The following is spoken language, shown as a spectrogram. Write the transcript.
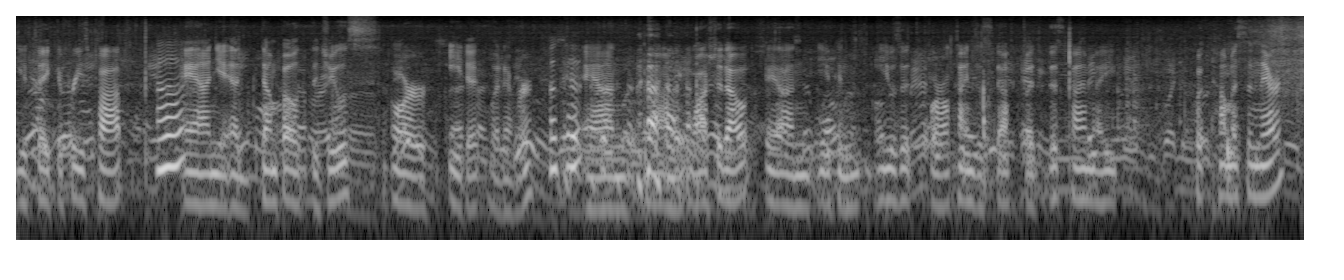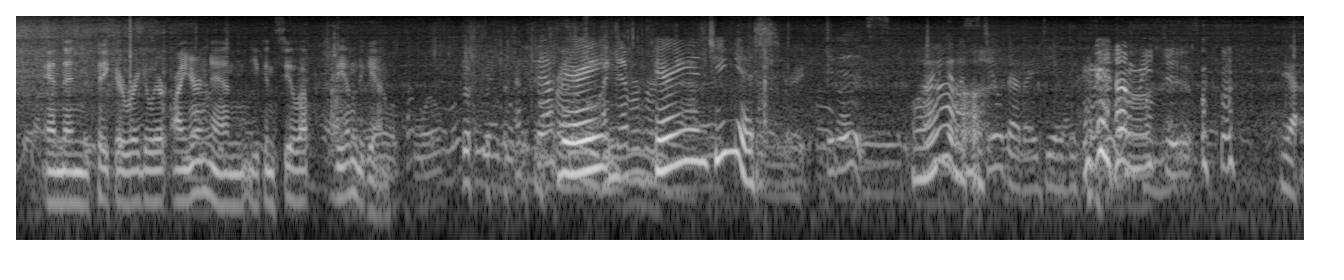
you take a freeze pop Uh, and you dump out the juice or eat it, whatever. okay. and um, wash it out and you can use it for all kinds of stuff but this time I put hummus in there and then you take a regular iron and you can seal up the end again Very, I never heard very ingenious. It is. I'm gonna steal that idea because Me too. Yeah,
